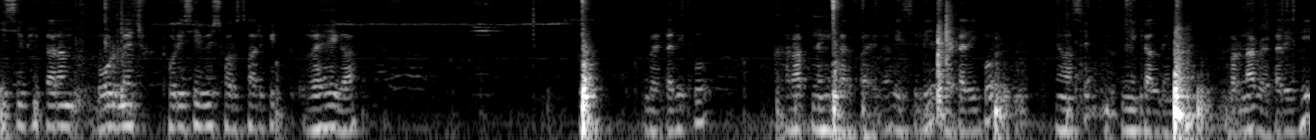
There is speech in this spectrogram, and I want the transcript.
किसी भी कारण बोर्ड में थोड़ी सी भी शॉर्ट सर्किट रहेगा तो बैटरी को ख़राब नहीं कर पाएगा। इसलिए बैटरी को यहाँ से निकाल देना है, वरना बैटरी भी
